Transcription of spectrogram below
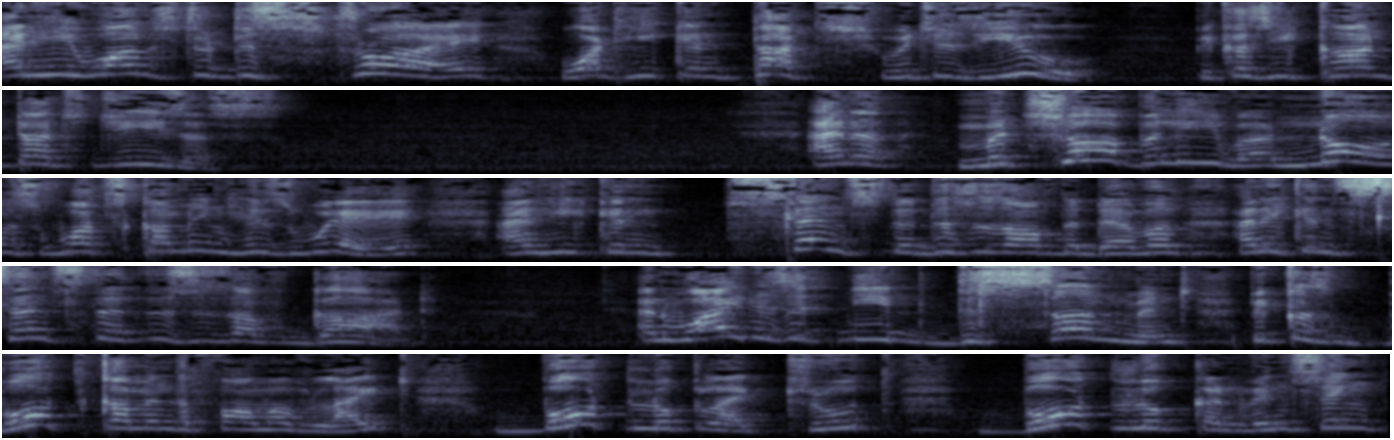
And he wants to destroy what he can touch, which is you, because he can't touch Jesus. And a mature believer knows what's coming his way and he can sense that this is of the devil and he can sense that this is of God. And why does it need discernment? Because both come in the form of light, both look like truth, both look convincing,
